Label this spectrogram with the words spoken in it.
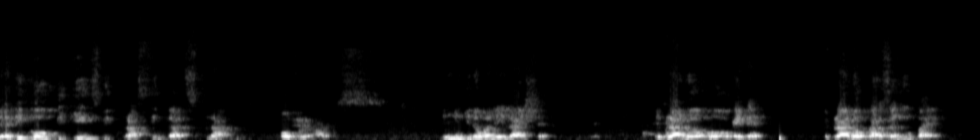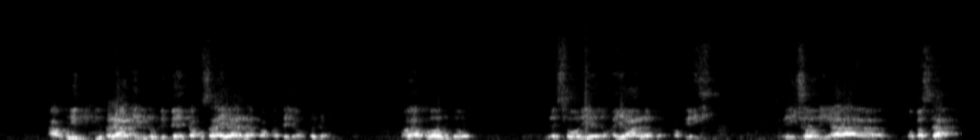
letting go begins with trusting God's plan over ours. Yan yung ginawa ni Elisha. May plano ako, okay na eh. May plano ako para sa lupa eh. Actually, yung palagi nito, bibenta ko sa Ayala, papatayon ko ng mga kondo. Eh, sorry, ano, Ayala ba? Okay. Okay, sorry. Ah, o basta.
